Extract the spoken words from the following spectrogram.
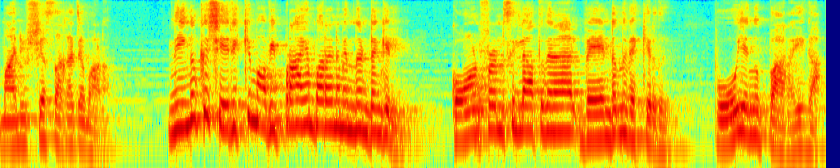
മനുഷ്യ സഹജമാണ്. നിങ്ങൾക്ക് ശരിക്കും അഭിപ്രായം പറയണമെന്നുണ്ടെങ്കിൽ കോൺഫിഡൻസ് ഇല്ലാത്തതിനാൽ വേണ്ടെന്ന് വെക്കരുത്. പോയി അങ്ങ് പറയുക.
